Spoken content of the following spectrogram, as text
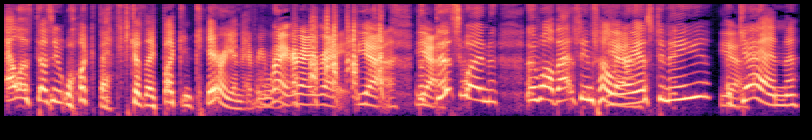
Ellis doesn't walk fast because I fucking carry him everywhere. right. Right. Right. Yeah. But this one, and while that seems hilarious to me, Yeah. again,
